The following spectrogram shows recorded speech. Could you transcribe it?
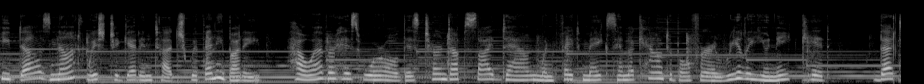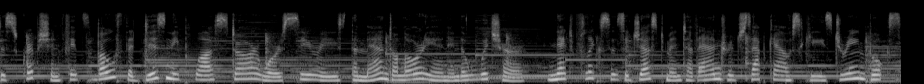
He does not wish to get in touch with anybody, however his world is turned upside down when fate makes him accountable for a really unique kid. That description fits both the Disney Plus Star Wars series The Mandalorian and The Witcher, Netflix's adjustment of Andrzej Sapkowski's Dream Books,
